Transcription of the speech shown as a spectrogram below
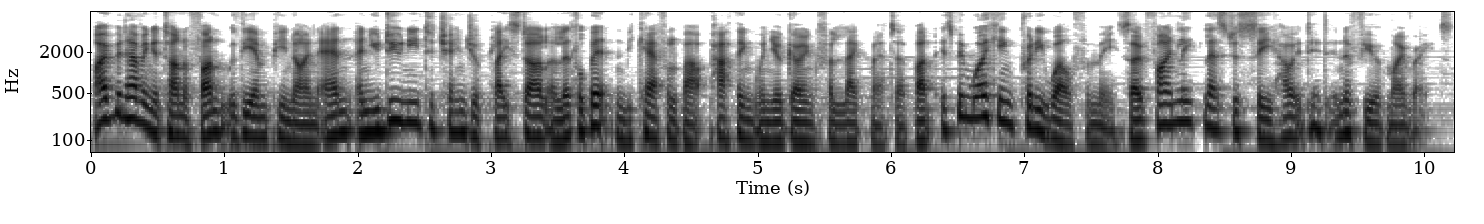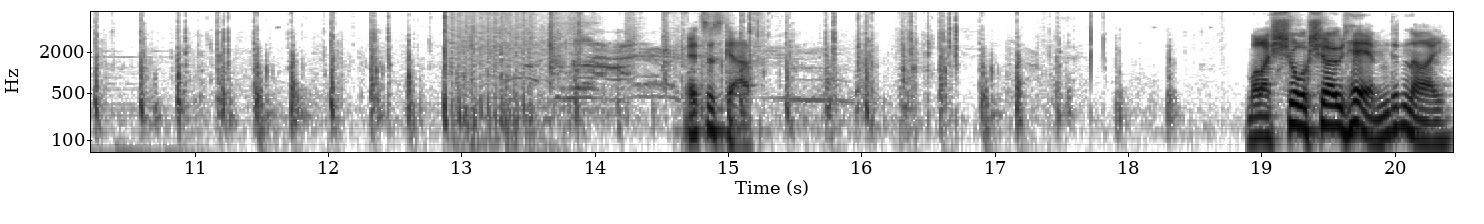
I've been having a ton of fun with the MP9N and you do need to change your playstyle a little bit and be careful about pathing when you're going for leg meta, but it's been working pretty well for me, so finally let's just see how it did in a few of my raids. It's a scav. Well, I sure showed him, didn't I?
